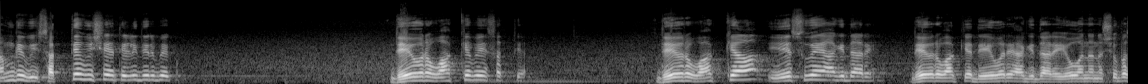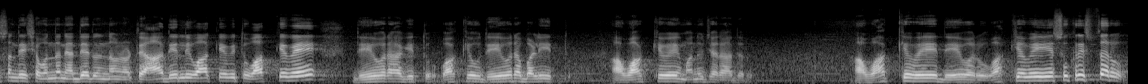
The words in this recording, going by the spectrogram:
ನಮಗೆ ವಿ, ಸತ್ಯ ವಿಷಯ ತಿಳಿದಿರಬೇಕು. ದೇವರ ವಾಕ್ಯವೇ ಸತ್ಯ. ದೇವರ ವಾಕ್ಯ ಯೇಸುವೇ ಆಗಿದ್ದಾರೆ. ದೇವರ ವಾಕ್ಯ ದೇವರೇ ಆಗಿದ್ದಾರೆ. ಯೋವನನ ಶುಭ ಸಂದೇಶ ಒಂದನೇ ಅಧ್ಯಾಯದಲ್ಲಿ ನಾವು ನೋಡ್ತೇವೆ, ಆದಿಯಲ್ಲಿ ವಾಕ್ಯವಿತ್ತು, ವಾಕ್ಯವೇ ದೇವರಾಗಿತ್ತು. ವಾಕ್ಯವು ದೇವರ ಬಳಿ ಇತ್ತು. ಆ ವಾಕ್ಯವೇ ಮನುಜರಾದರು. ಆ ವಾಕ್ಯವೇ ದೇವರು, ವಾಕ್ಯವೇ ಯೇಸು ಕ್ರಿಸ್ತರು.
